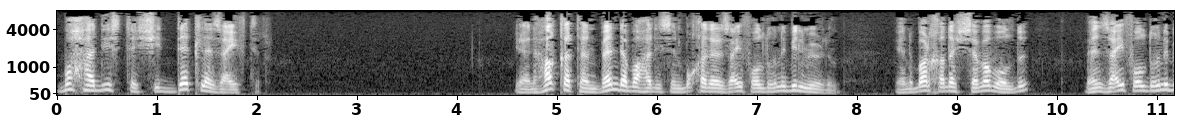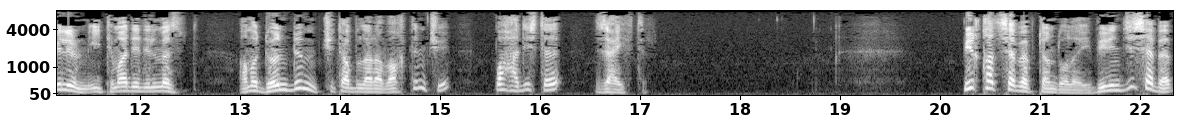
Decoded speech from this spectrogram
bu hadis de şiddetle zayıftır. Yani hakikaten ben de bu hadisin bu kadar zayıf olduğunu bilmiyordum. Yani bu arkadaş sebep oldu. Ben zayıf olduğunu biliyorum. İtimat edilmez. Ama döndüm kitaplara baktım ki bu hadis de zayıftır. Birkaç sebepten dolayı. Birinci sebep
